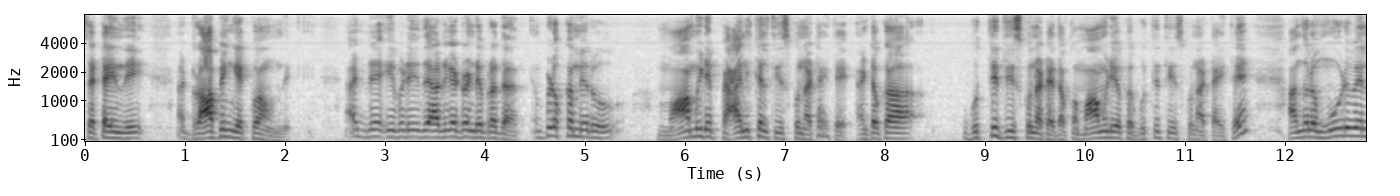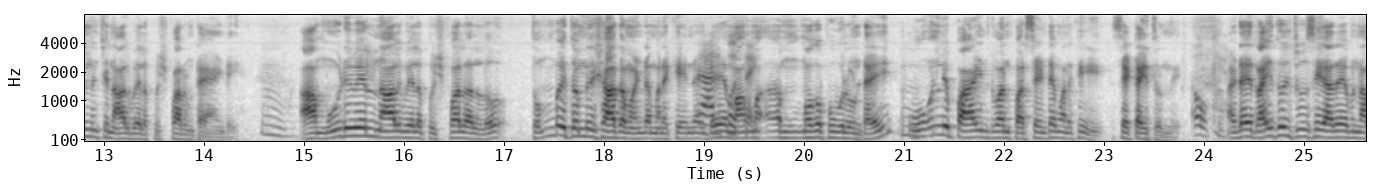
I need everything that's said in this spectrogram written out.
సెట్ అయింది డ్రాపింగ్ ఎక్కువ ఉంది. అంటే ఇప్పుడు ఇది అడిగేటువంటి బ్రదర్ ఇప్పుడు ఒక మీరు మామిడి ప్యానికల్ తీసుకున్నట్టయితే అంటే ఒక గుత్తి తీసుకున్నట్టయితే ఒక మామిడి యొక్క గుత్తి తీసుకున్నట్టయితే అందులో మూడు వేల నుంచి నాలుగు వేల పుష్పాలు ఉంటాయండి. ఆ మూడు వేలు నాలుగు వేల పుష్పాలలో తొంభై తొమ్మిది శాతం అంటే మనకి ఏంటంటే మగ పువ్వులు ఉంటాయి. ఓన్లీ పాయింట్ వన్ పర్సెంటే మనకి సెట్ అవుతుంది అంటే రైతులు చూసి అదే నా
